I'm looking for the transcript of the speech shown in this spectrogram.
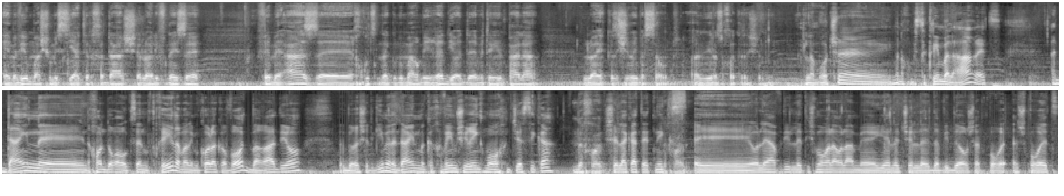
הם הביאו משהו מסיאטל חדש שלא היה לפני זה, ומאז, אה, חוץ נאמר מרדיוד אה, וטיימן פאלה, לא היה כזה שינוי בסאונד. אני לא זוכר כזה שינוי. למרות שאם אנחנו מסתכלים על הארץ, עדיין, אה, נכון, דור הרוקסן מתחיל, אבל עם כל הכבוד, ברדיו וברשת ג' עדיין מככבים שירים כמו ג'סיקה, נכון. של להקת אתניקס, נכון. אה, או להבדיל, תשמור על העולם, אה, ילד של אה, דוד דור שפורץ,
